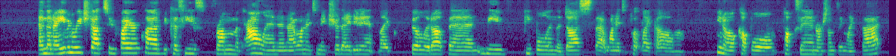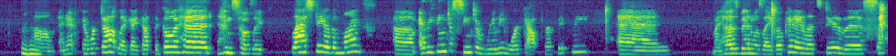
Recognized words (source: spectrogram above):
and then I even reached out to Firecloud because he's from McAllen and I wanted to make sure that I didn't like fill it up and leave people in the dust that wanted to put like um you know a couple pucks in or something like that. Mm-hmm. um, and it, it worked out. Like i got the go ahead. And so it was like last day of the month um, everything just seemed to really work out perfectly. And my husband was like okay let's do this.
